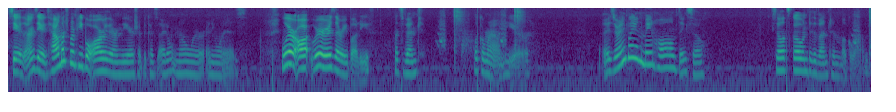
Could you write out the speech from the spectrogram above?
Seriously, I'm serious. How much more people are there in the airship? Because I don't know where anyone is. Where are, where is everybody? Let's vent. Look around here. Is there anybody in the main hall? I don't think so. So let's go into the vent and look around.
